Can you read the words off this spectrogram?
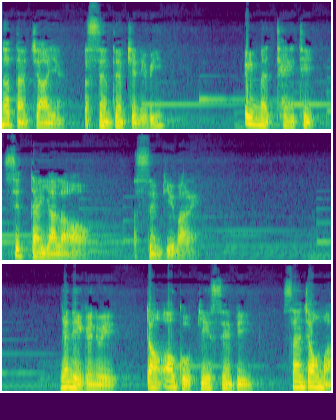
နက်တန်ကြားရင်အဆင်သင့်ဖြစ်နေပြီအိမ်မက်ထဲထိစစ်တိုက်ရလောက်အောင်အဆင်ပြေပါတယ်ညနေခင်းတွေတောင်အောက်ကိုပြေးဆင်းပြီးစမ်းချောင်းမှာ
